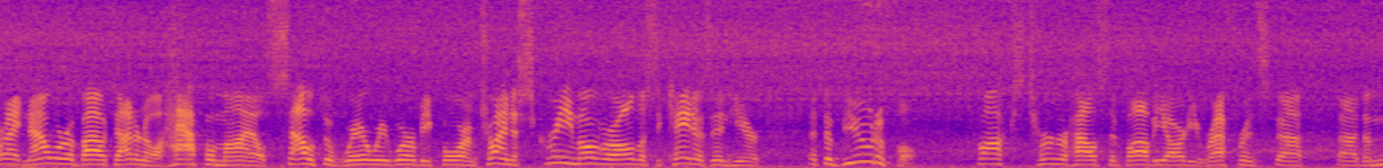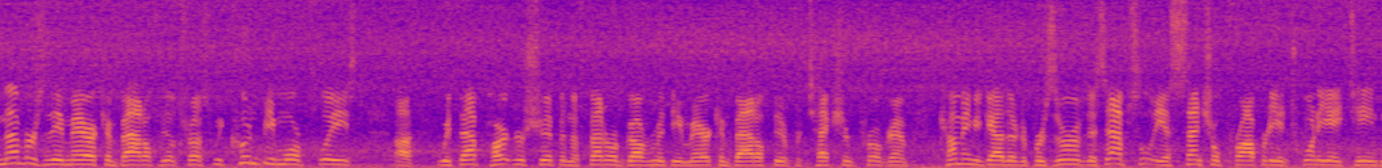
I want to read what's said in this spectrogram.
All right, now we're about, I don't know, half a mile south of where we were before. I'm trying to scream over all the cicadas in here at the beautiful Fox Turner House that Bobby already referenced. Uh, uh, the members of the American Battlefield Trust, we couldn't be more pleased uh, with that partnership and the federal government, the American Battlefield Protection Program, coming together to preserve this absolutely essential property in 2018.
